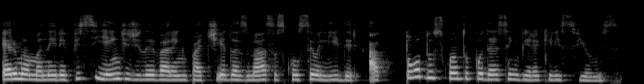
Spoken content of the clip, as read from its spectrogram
Era uma maneira eficiente de levar a empatia das massas com seu líder a todos quanto pudessem ver aqueles filmes.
